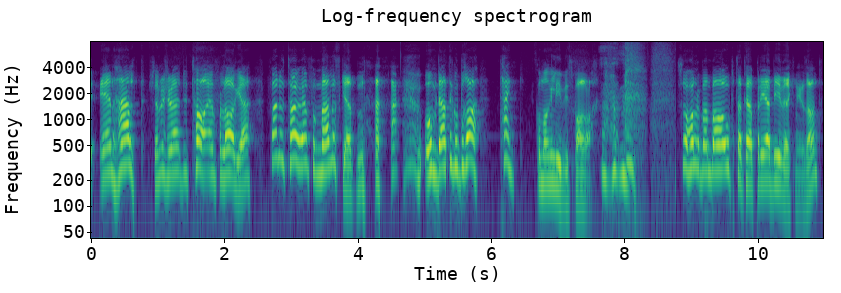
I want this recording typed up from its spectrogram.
er en helt! Skjønner du ikke det? Du tar en for laget. Faen, du tar jo en for menneskeheten. Om dette går bra, tenk hvor mange liv vi sparer. Så holder man bare oppdatert på de her bivirkningene, sant?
